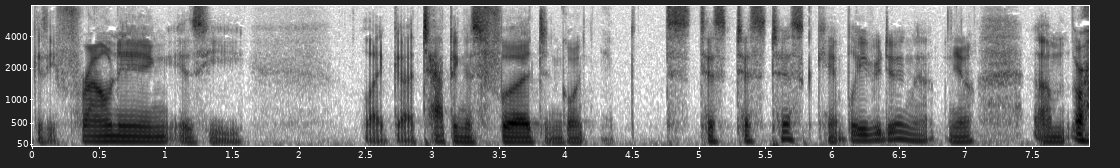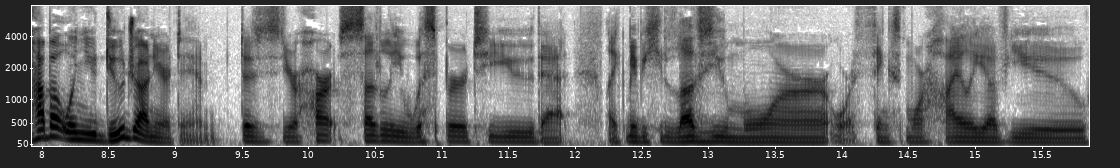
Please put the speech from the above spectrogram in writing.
Like, is he frowning? Is he like uh, tapping his foot and going, tisk, tisk, tisk, can't believe you're doing that, you know? Um, or how about when you do draw near to him? Does your heart subtly whisper to you that, like, maybe he loves you more or thinks more highly of you?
